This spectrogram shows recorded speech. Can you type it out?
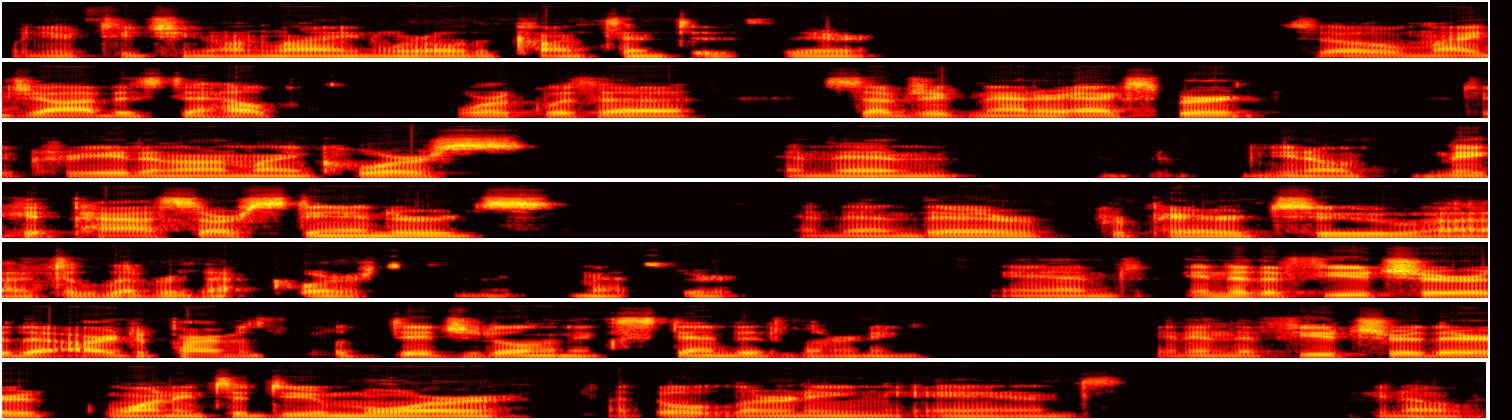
when you're teaching online where all the content is there. So my job is to help work with a subject matter expert to create an online course and then you know make it pass our standards. And then they're prepared to uh, deliver that course in the semester and into the future the, our department's called digital and extended learning. And in the future they're wanting to do more adult learning and you know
